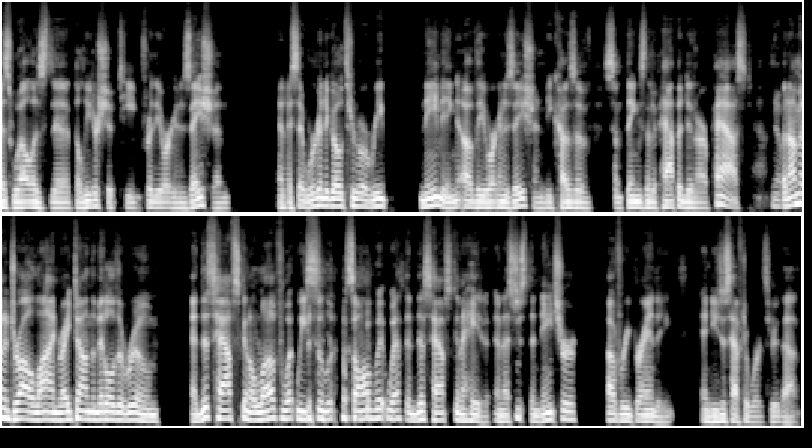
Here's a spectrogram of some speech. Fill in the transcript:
as well as the, the leadership team for the organization. And I said, we're going to go through a renaming of the organization because of some things that have happened in our past. Yep. But I'm going to draw a line right down the middle of the room and this half's going to love what we solve it with, and this half's going to hate it. And that's just the nature of rebranding. And you just have to work through that.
